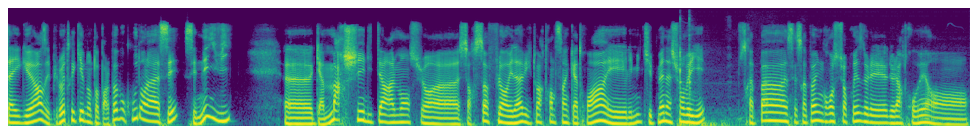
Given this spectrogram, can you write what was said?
Tigers. Et puis l'autre équipe dont on parle pas beaucoup dans la AC, c'est Navy. qui a marché littéralement sur, sur South Florida, victoire 35 à 3 et les Midshipmen à surveiller serait pas, ce serait pas une grosse surprise de les, de les retrouver en,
